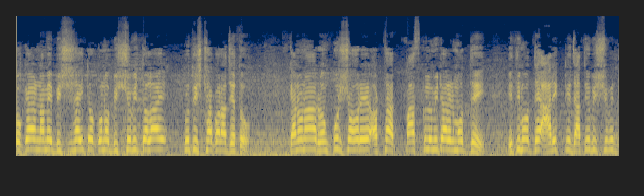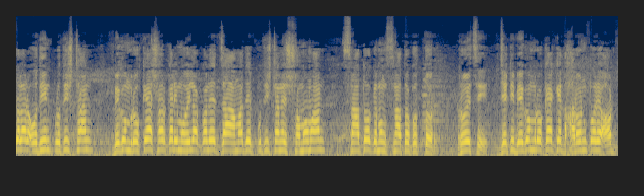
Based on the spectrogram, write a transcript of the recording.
রোকেয়ার নামে বিশেষায়িত কোনো বিশ্ববিদ্যালয় প্রতিষ্ঠা করা যেত। কেননা রংপুর শহরে অর্থাৎ পাঁচ কিলোমিটারের মধ্যে ইতিমধ্যে আরেকটি জাতীয় বিশ্ববিদ্যালয়ের অধীন প্রতিষ্ঠান বেগম রোকেয়া সরকারি মহিলা কলেজ, যা আমাদের প্রতিষ্ঠানের সমমান, স্নাতক এবং স্নাতকোত্তর রয়েছে, যেটি বেগম রোকেয়াকে ধারণ করে অর্ধ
